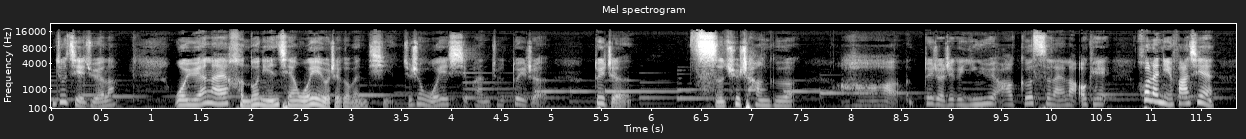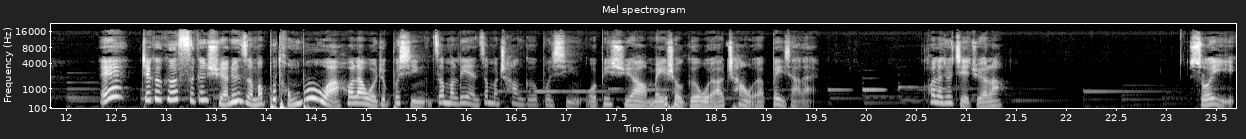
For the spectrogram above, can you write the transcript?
你就解决了。我原来很多年前我也有这个问题，就是我也喜欢就对着对着词去唱歌啊，对着这个音乐啊，歌词来了，OK。后来你发现，哎，这个歌词跟旋律怎么不同步啊？后来我就不行，这么练这么唱歌不行，我必须要每首歌我要唱，我要背下来。后来就解决了，所以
